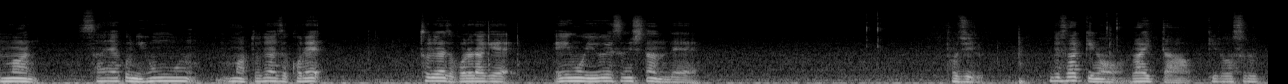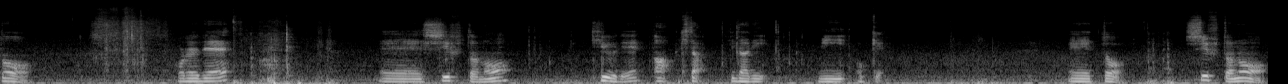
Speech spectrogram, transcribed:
まあ最悪日本語まあとりあえずこれとりあえずこれだけ英語 US にしたんで閉じるでさっきのライター起動するとこれで、えー、シフトの9で、あ、来た。左、右、OK。えっ、ー、と、シフトの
